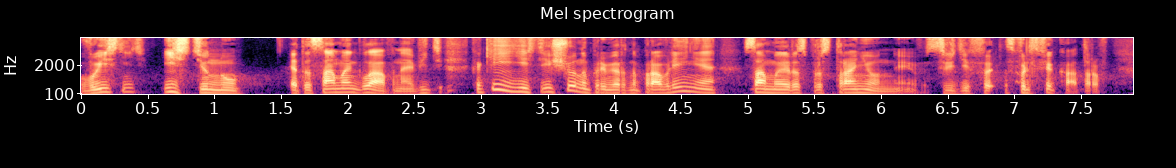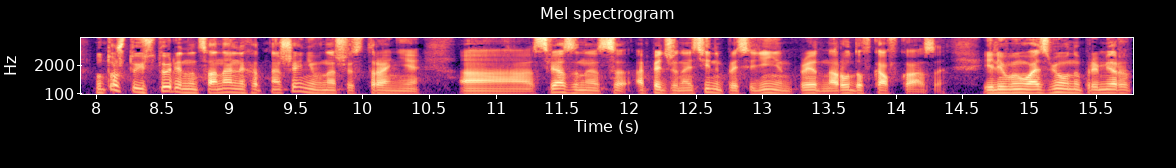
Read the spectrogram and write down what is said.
выяснить истину это самое главное. Ведь какие есть еще, например, направления, самые распространенные среди фальсификаторов? Ну, то, что история национальных отношений в нашей стране а, связана с, опять же, насильным присоединением, например, народов Кавказа. Или мы возьмем, например,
